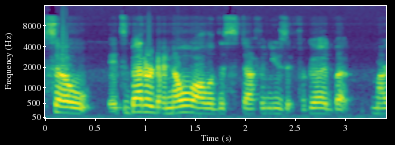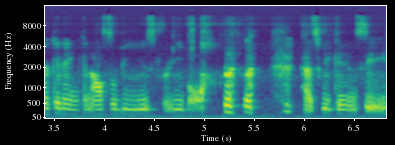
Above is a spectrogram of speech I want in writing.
so it's better to know all of this stuff and use it for good, but marketing can also be used for evil, as we can see.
